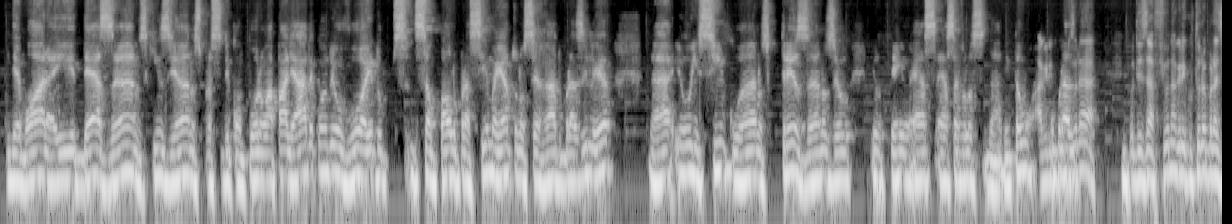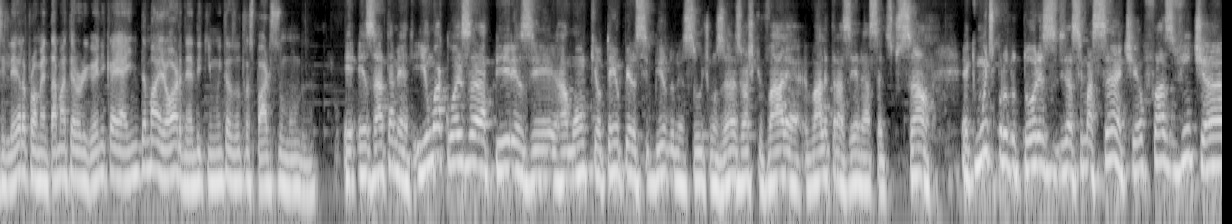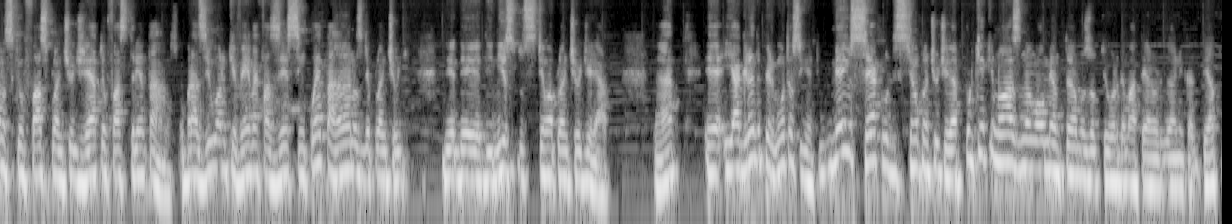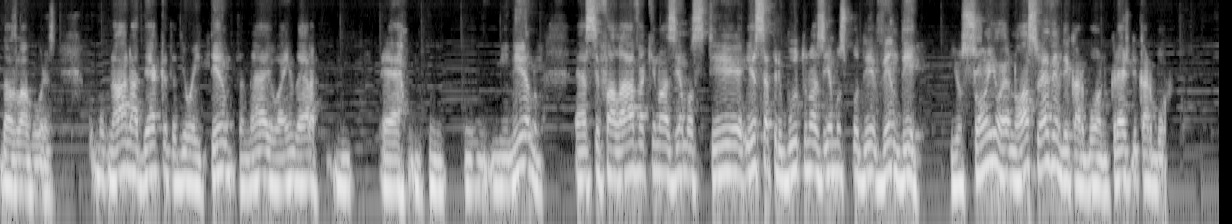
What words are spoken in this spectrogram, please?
demora aí 10 anos, 15 anos para se decompor uma palhada, quando eu vou aí do, de São Paulo para cima e entro no Cerrado Brasileiro, né, eu em cinco anos, três anos, eu, eu tenho essa, essa velocidade. Então, a agricultura... O Brasil o desafio na agricultura brasileira para aumentar a matéria orgânica é ainda maior, né, do que em muitas outras partes do mundo. Né? Exatamente. E uma coisa, Pires e Ramon, que eu tenho percebido nesses últimos anos, eu acho que vale, vale trazer nessa discussão, é que muitos produtores dizem assim, Massante, eu faz 20 anos que eu faço plantio direto, eu faço 30 anos. O Brasil, ano que vem, vai fazer 50 anos de plantio, de, de, de início do sistema plantio direto. Né? E, a grande pergunta é o seguinte: meio século de sistema plantio direto, por que, que nós não aumentamos o teor de matéria orgânica dentro das lavouras? Lá na década de 80, né, eu ainda era é, um menino, é, se falava que nós íamos ter esse atributo, nós íamos poder vender. E o sonho é, nosso é vender carbono, crédito de carbono.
